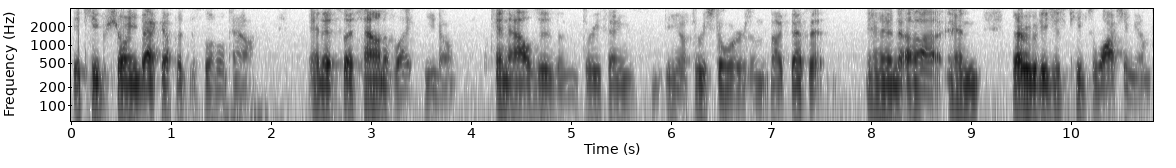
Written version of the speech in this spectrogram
they keep showing back up at this little town, and it's a town of like you know ten houses and three things, you know, three stores, and like that's it. And uh, and everybody just keeps watching them.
